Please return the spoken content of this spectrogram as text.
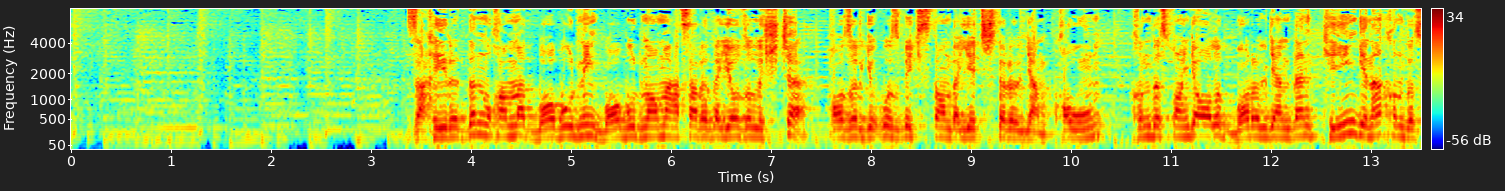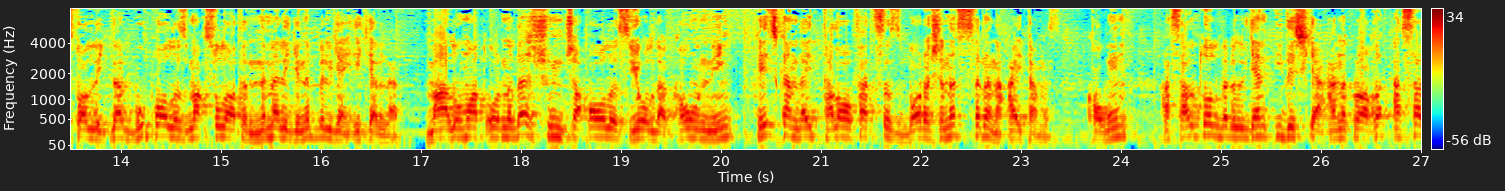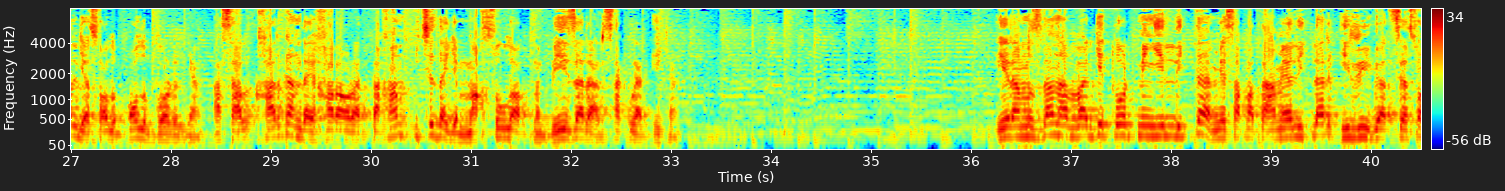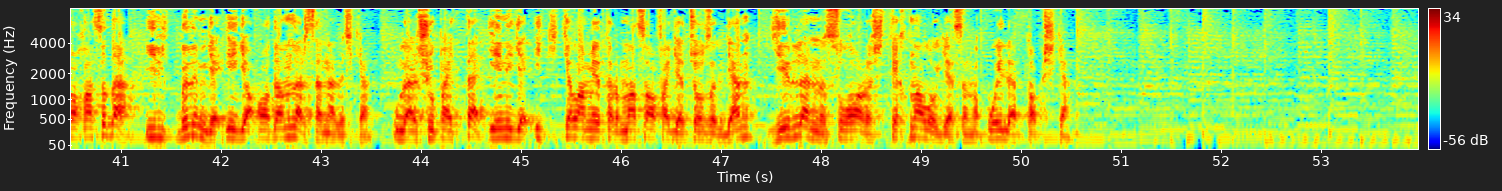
Zahiriddin Muhammad Boburning Boburnoma asarida yozilishicha, hozirgi O'zbekistonda yetishtirilgan qovun Hindistonga olib borilgandan keyingina hindistonliklar bu poliz mahsuloti nimaligini bilgan ekanlar. Ma'lumot o'rnida shuncha olis yo'lda qovunning hech qanday talofatsiz borishini sirini aytamiz. Qovun asal to'ldirilgan idishga, aniqrog'i asalga solib olib borilgan. Asal har qanday haroratda ham ichidagi mahsulotni bezarar saqlar ekan. Eramizdan avvalgi 4000 yillikda Mesopotamiyaliklar irrigatsiya sohasida ilk bilimga ega odamlar sanalishgan. Ular shu paytda eniga 2 kilometr masofaga cho'zilgan yerlarni sug'orish texnologiyasini o'ylab topishgan.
